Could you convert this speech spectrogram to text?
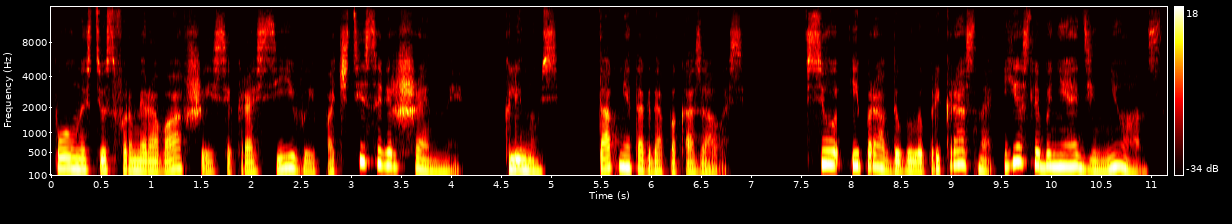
полностью сформировавшиеся, красивые, почти совершенные. Клянусь, так мне тогда показалось. Все и правда было прекрасно, если бы не один нюанс.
